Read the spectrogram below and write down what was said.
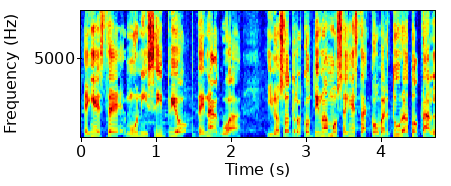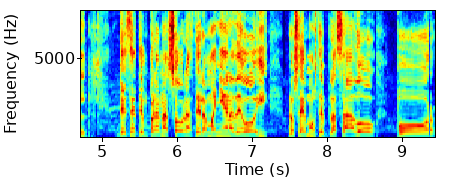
en este municipio de Nagua. Y nosotros continuamos en esta cobertura total. Desde tempranas horas de la mañana de hoy nos hemos desplazado por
